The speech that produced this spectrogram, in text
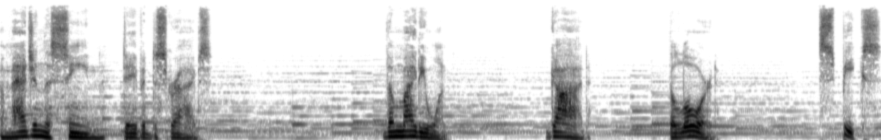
imagine the scene David describes. The Mighty One, God, the Lord, speaks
